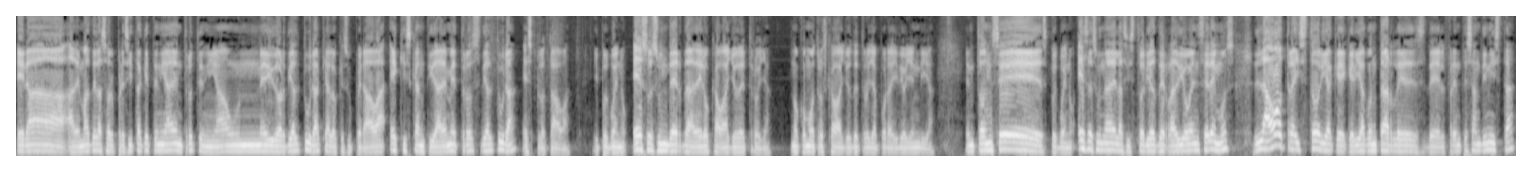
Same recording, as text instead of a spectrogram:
era, además de la sorpresita que tenía dentro, tenía un medidor de altura que a lo que superaba X cantidad de metros de altura, explotaba. Y pues bueno, eso es un verdadero caballo de Troya, no como otros caballos de Troya por ahí de hoy en día. Entonces, pues bueno, esa es una de las historias de Radio Venceremos. La otra historia que quería contarles del Frente Sandinista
